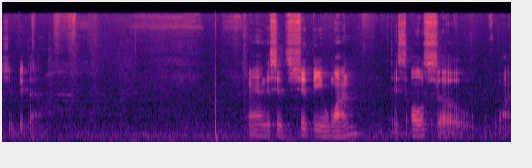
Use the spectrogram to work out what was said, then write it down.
should be that, and this should should be one. This also one.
